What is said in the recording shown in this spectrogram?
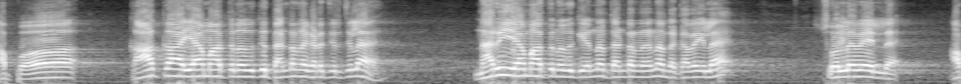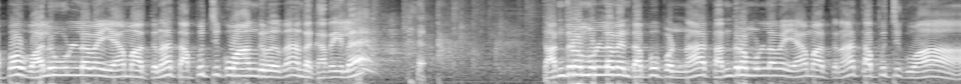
அப்போ காக்கா ஏமாத்துனதுக்கு தண்டனை கிடைச்சிருச்சுல? நரி ஏமாத்துனதுக்கு என்ன தண்டனைன்னு அந்த கதையில் சொல்லவே இல்லை. அப்போ வலுவுள்ளவன் ஏமாத்துனா தப்பிச்சுக்குவாங்கிறது தான் அந்த கதையில் தந்திரம் உள்ளவன் தப்பு பண்ணா தந்திரம் உள்ளவன் ஏமாத்துனா தப்பிச்சுக்குவான்.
